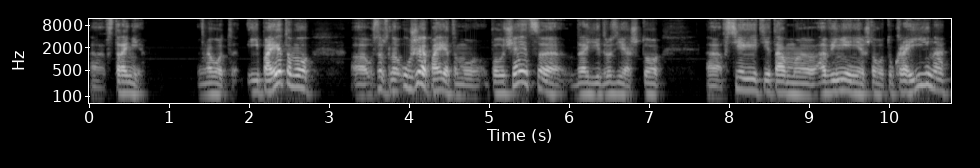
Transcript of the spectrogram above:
э, в стране. Вот. И поэтому, э, собственно, уже поэтому получается, дорогие друзья, что э, все эти там обвинения, что вот Украина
